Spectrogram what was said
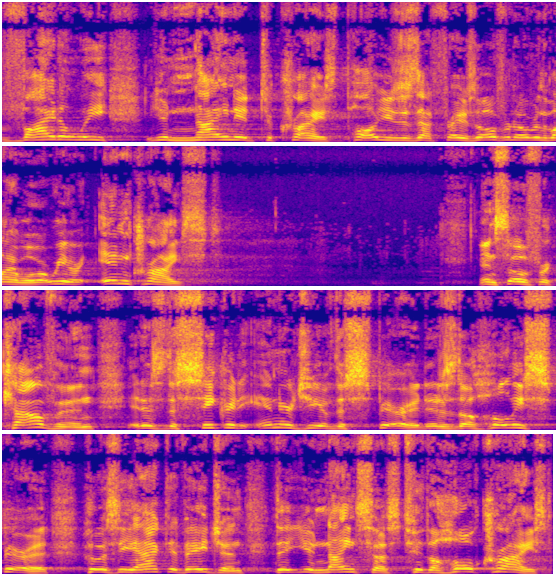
Vitally united to Christ. Paul uses that phrase over and over in the Bible, we are in Christ. And so for Calvin, it is the secret energy of the Spirit. It is the Holy Spirit who is the active agent that unites us to the whole Christ,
